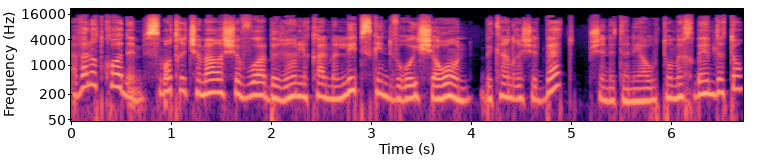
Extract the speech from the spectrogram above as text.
אבל עוד קודם, סמוטריץ' אמר השבוע בריאיון לקלמן ליפסקינד ורועי שרון בכאן רשת ב', שנתניהו תומך בעמדתו.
